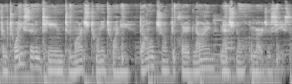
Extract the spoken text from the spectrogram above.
From 2017 to March 2020, Donald Trump declared nine national emergencies.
